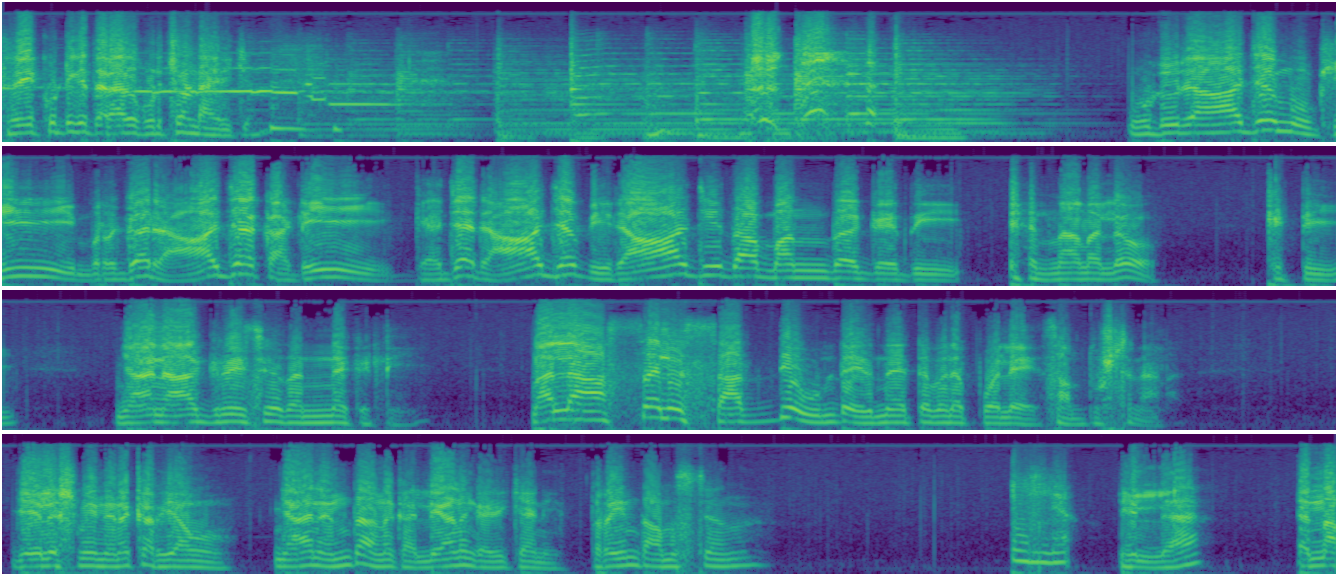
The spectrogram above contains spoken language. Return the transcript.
ശ്രീക്കുട്ടിക്ക് തരാതെ കുടിച്ചോണ്ടായിരിക്കും. ഉടുരാജമുഖി മൃഗരാജ കടി ഗജരാജ വിരാജിത മന്ദഗതി എന്നാണല്ലോ കിട്ടി. ഞാൻ ആഗ്രഹിച്ചത് തന്നെ കിട്ടി. നല്ല അസൽ സദ്യ ഉണ്ട് എഴുന്നേറ്റവനെ പോലെ സന്തുഷ്ടനാണ്. ജയലക്ഷ്മി നിനക്കറിയാമോ? ഞാൻ എന്താണ് കല്യാണം കഴിക്കാൻ ഇത്രയും താമസിച്ചതെന്ന്? ഇല്ല. ഇല്ല? എന്നാ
